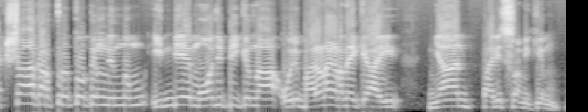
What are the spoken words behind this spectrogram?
രക്ഷാകർത്തൃത്വത്തിൽ നിന്നും ഇന്ത്യയെ മോചിപ്പിക്കുന്ന ഒരു ഭരണഘടനയ്ക്കായി ഞാൻ പരിശ്രമിക്കും.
